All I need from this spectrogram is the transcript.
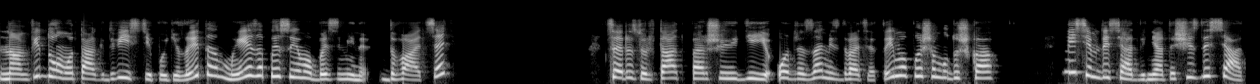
Нам відомо так 200 поділити, ми записуємо без зміни 20. Це результат першої дії. Отже, замість 20 ми пишемо у дужках 80 відняти 60.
